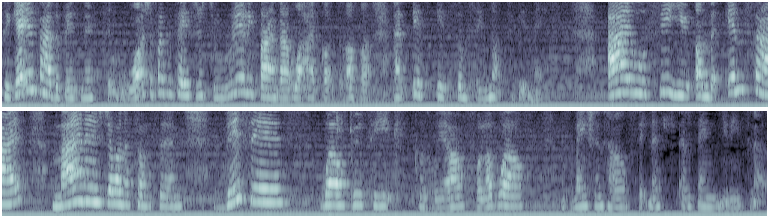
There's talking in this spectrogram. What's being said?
to get inside the business, to watch the presentations, to really find out what I've got to offer. And it is something not to be missed. I will see you on the inside. My name is Johanna Thompson. This is Wealth Boutique because we are full of wealth, information, health, fitness, everything you need to know.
